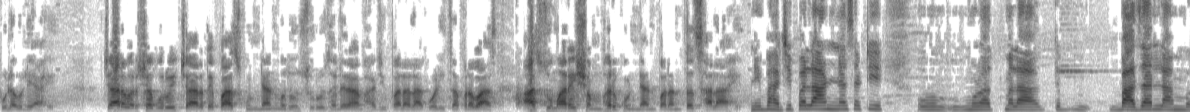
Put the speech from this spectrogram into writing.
फुलवली आहे. चार वर्षापूर्वी चार ते पाच कुंड्यांमधून सुरू झालेला भाजीपाला लागवडीचा प्रवास आज सुमारे शंभर कुंड्यांपर्यंत झाला आहे. आणि भाजीपाला आणण्यासाठी मुळात मला ते बाजार लांब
